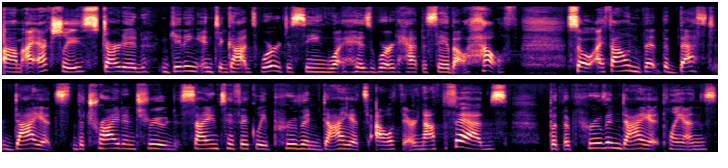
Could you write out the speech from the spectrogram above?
Um, I actually started getting into God's Word to seeing what His Word had to say about health. So I found that the best diets, the tried and true, scientifically proven diets out there, not the fads, but the proven diet plans,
